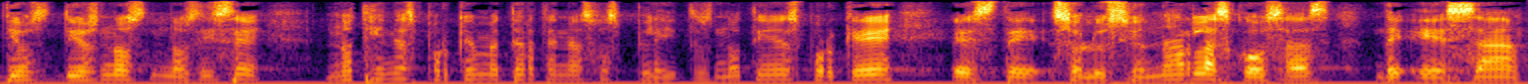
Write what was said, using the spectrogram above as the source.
Dios, Dios nos, nos, dice, no tienes por qué meterte en esos pleitos, no tienes por qué este, solucionar las cosas de esa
